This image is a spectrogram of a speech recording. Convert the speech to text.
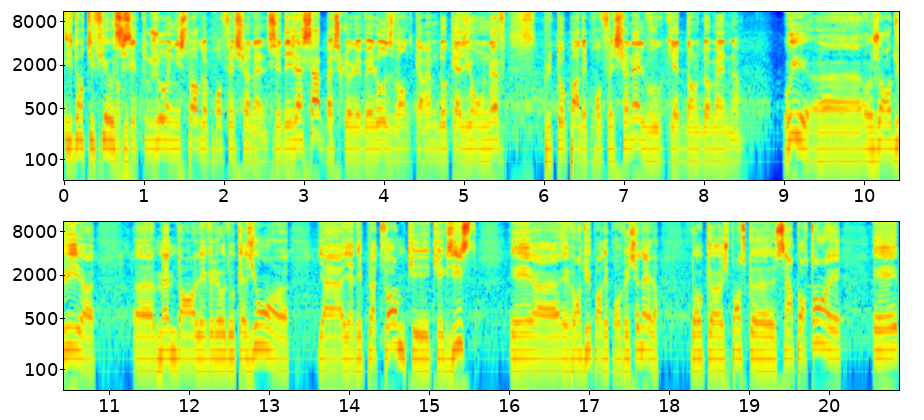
identifié aussi. c'est toujours une histoire de professionnel. C'est déjà ça, parce que les vélos se vendent quand même d'occasion ou neuf, plutôt par des professionnels, vous qui êtes dans le domaine. Oui, euh, aujourd'hui, euh, euh, même dans les vélos d'occasion, il euh, y, a des plateformes qui, existent et, euh, vendues par des professionnels. Donc je pense que c'est important et,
